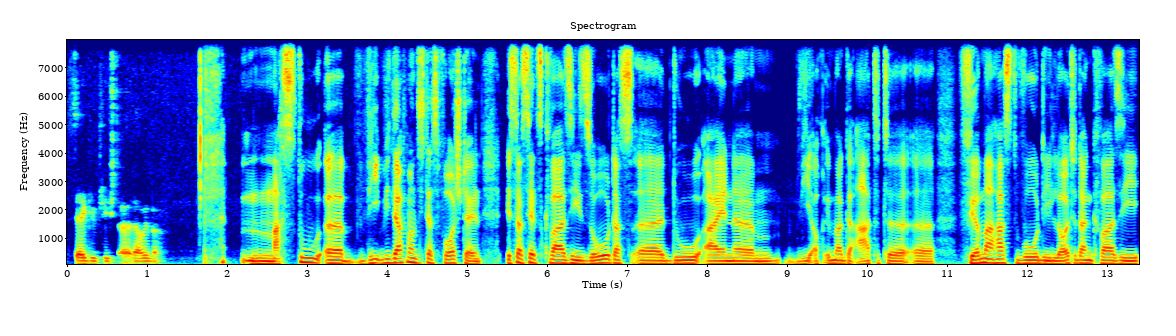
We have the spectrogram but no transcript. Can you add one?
sehr glücklich äh, darüber. Machst du, äh, wie, wie darf man sich das vorstellen? Ist das jetzt quasi so, dass äh, du eine, wie auch immer geartete äh, Firma hast, wo die Leute dann quasi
